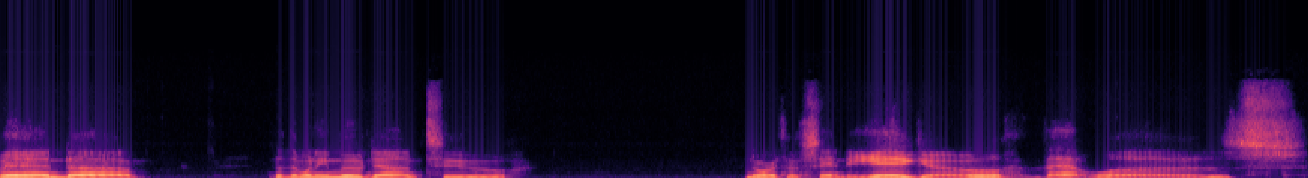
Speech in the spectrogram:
And uh, but then when he moved down to north of San Diego, that was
